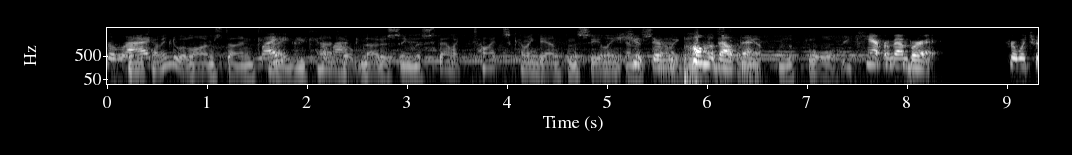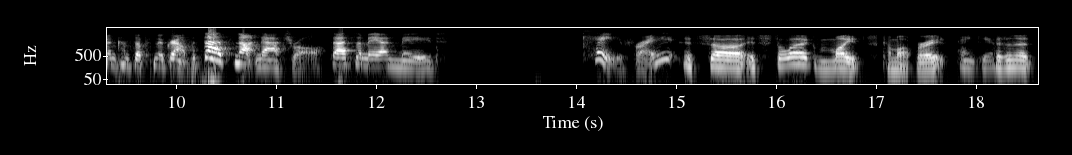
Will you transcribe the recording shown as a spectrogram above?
When you come into a limestone Light? cave, you can't help noticing the stalactites coming down from the ceiling and the Shoot, stalagmites coming this. up from the floor. I can't remember it for which one comes up from the ground, but that's not natural. That's a man-made cave, right? It's uh, it's stalagmites come up, right? Thank you. Isn't it?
